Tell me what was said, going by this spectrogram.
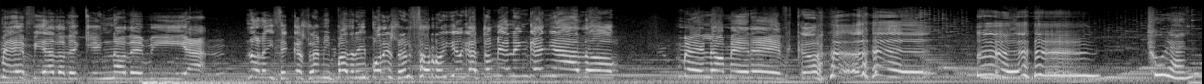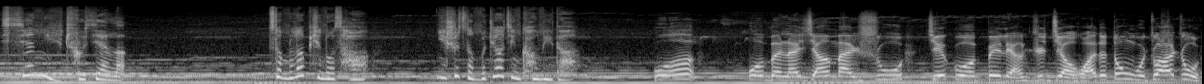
Me he fiado de quien no debía. No le hice caso a mi padre y por eso el zorro y el gato me han engañado. Me lo merezco. 突然，仙女出现了。怎么了，匹诺曹？你是怎么掉进坑里的？我我本来想买书，结果被两只狡猾的动物抓住，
